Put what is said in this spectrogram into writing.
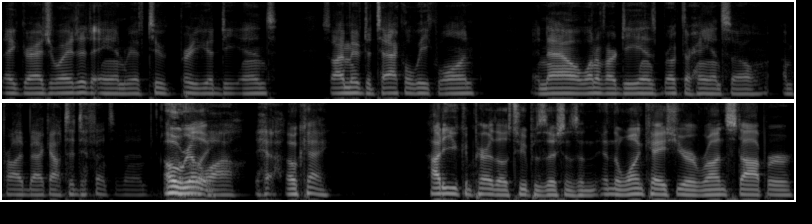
they graduated, and we have two pretty good D ends. So I moved to tackle week one, and now one of our D ends broke their hand, so I'm probably back out to defensive end. Oh, for really? A while, yeah. Okay. How do you compare those two positions? In in the one case, you're a run stopper,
